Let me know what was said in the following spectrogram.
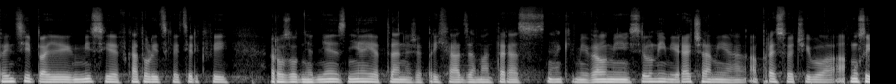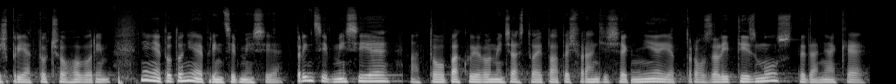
Princíp aj misie v katolíckej cirkvi rozhodne dnes nie je ten, že prichádzam a teraz s nejakými veľmi silnými rečami a, a presvedčivo a, a musíš prijať to, čo hovorím. Nie, nie, toto nie je princíp misie. Princíp misie, a to opakuje veľmi často aj pápež František, nie je prozelitizmus, teda nejaké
